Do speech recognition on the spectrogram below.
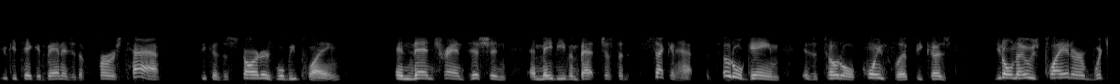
you can take advantage of the first half because the starters will be playing and then transition and maybe even bet just a second half. The total game is a total coin flip because you don't know who's playing or which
